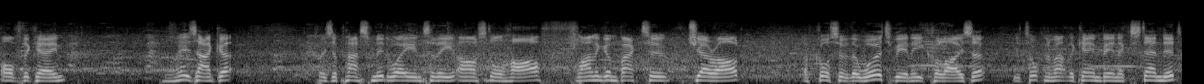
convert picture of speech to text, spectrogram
of the game. Well, here's Agger. Plays a pass midway into the Arsenal half. Flanagan back to Gerrard. Of course, if there were to be an equaliser, you're talking about the game being extended.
